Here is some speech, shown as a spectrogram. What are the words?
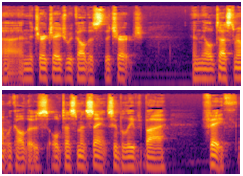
Uh, in the church age, we call this the church. In the Old Testament, we call those Old Testament saints who believed by faith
